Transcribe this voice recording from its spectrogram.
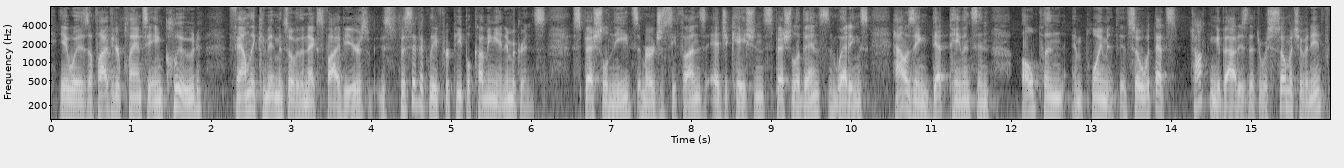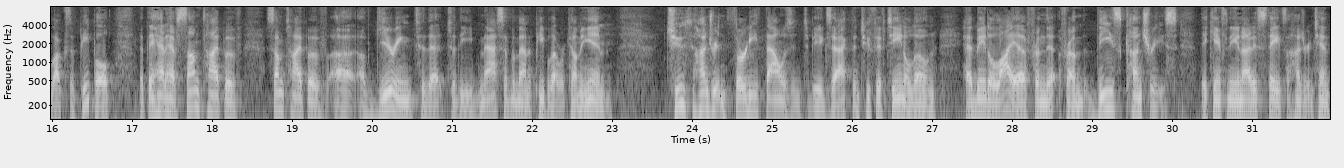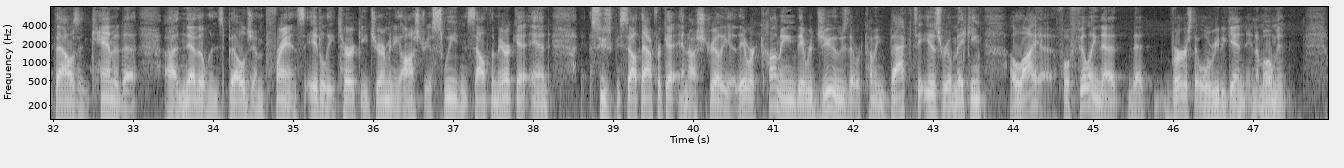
It was a five year plan to include family commitments over the next five years, specifically for people coming in, immigrants, special needs, emergency funds, education, special events and weddings, housing, debt payments, and open employment. And so what that's talking about is that there was so much of an influx of people that they had to have some type of some type of, uh, of gearing to that to the massive amount of people that were coming in. 230,000 to be exact, in 215 alone, had made Aliyah from, the, from these countries. They came from the United States, 110,000, Canada, uh, Netherlands, Belgium, France, Italy, Turkey, Germany, Austria, Sweden, South America, and excuse me, South Africa and Australia. They were coming, they were Jews that were coming back to Israel, making Aliyah, fulfilling that, that verse that we'll read again in a moment.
